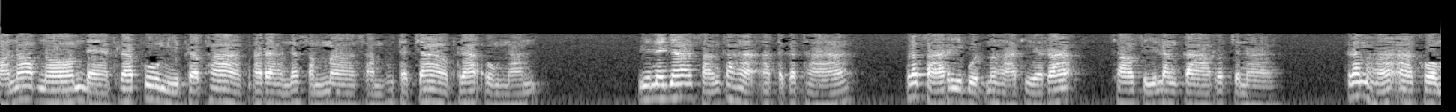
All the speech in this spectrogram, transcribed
อนอบน้อมแด่พระผู้มีพระภาคอรหันตสัมมาสัมพุทธเจ้าพระองค์นั้น วินยะสังคหะอัตถกถา พระสารีบุตรมหาเถระ ชาวศรีลังการจนา พระมหาอาคม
